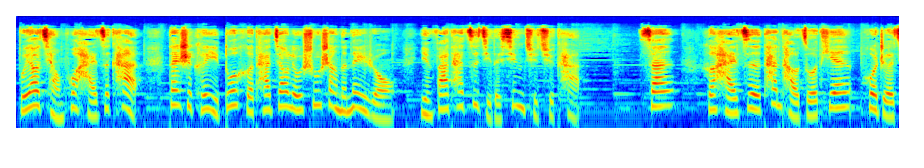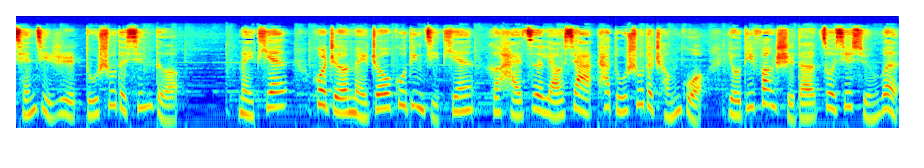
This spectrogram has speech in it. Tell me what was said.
不要强迫孩子看，但是可以多和他交流书上的内容，引发他自己的兴趣去看。三，和孩子探讨昨天或者前几日读书的心得，每天或者每周固定几天和孩子聊下他读书的成果，有的放矢的做些询问，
